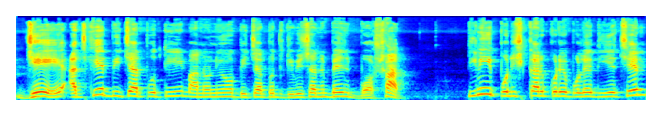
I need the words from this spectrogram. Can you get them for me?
যে আজকের বিচারপতি, মাননীয় বিচারপতি ডিভিশন বেঞ্চ বসাক তিনি পরিষ্কার করে বলে দিয়েছেন,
